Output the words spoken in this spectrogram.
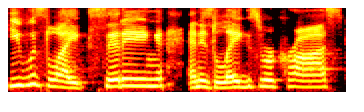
He was like sitting and his legs were crossed.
